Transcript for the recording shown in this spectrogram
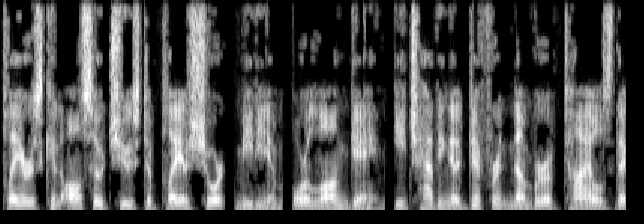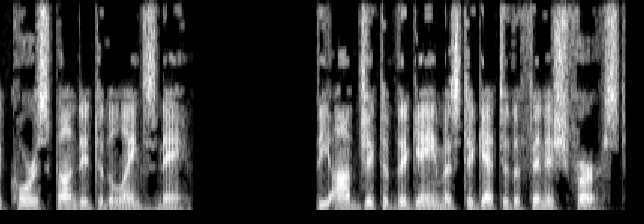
players can also choose to play a short, medium, or long game, each having a different number of tiles that corresponded to the length's name. The object of the game is to get to the finish first.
